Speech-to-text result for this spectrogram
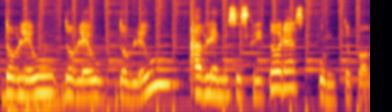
www.hablemosescritoras.com.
